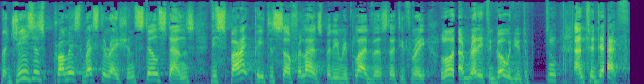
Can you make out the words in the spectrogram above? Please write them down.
But Jesus' promised restoration still stands despite Peter's self reliance. But he replied, verse 33, Lord, I'm ready to go with you to prison and to death.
